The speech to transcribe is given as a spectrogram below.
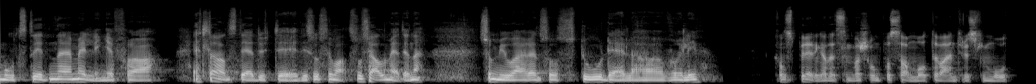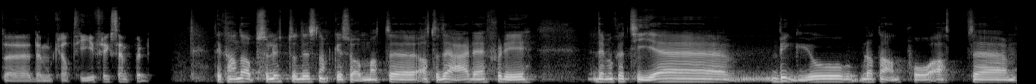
motstridende meldinger fra et eller annet sted ute i de sosiale mediene. Som jo er en så stor del av våre liv. Kan spredning av desinformasjon på samme måte være en trussel mot eh, demokrati, f.eks.? Det kan det absolutt, og det snakkes om at, eh, at det er det. Fordi demokratiet bygger jo bl.a. på at uh,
